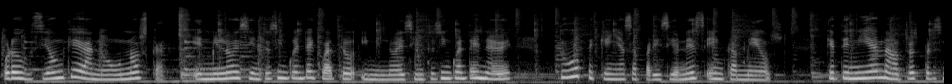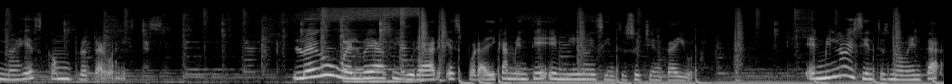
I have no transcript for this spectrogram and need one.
producción que ganó un Oscar. En 1954 y 1959 tuvo pequeñas apariciones en cameos, que tenían a otros personajes como protagonistas. Luego vuelve a figurar esporádicamente en 1981. En 1990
